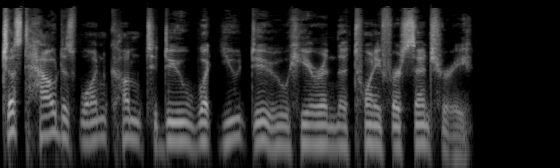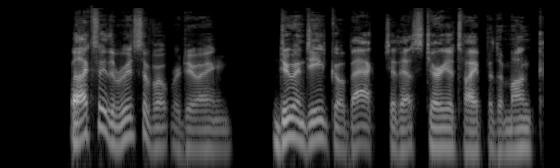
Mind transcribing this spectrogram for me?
Just how does one come to do what you do here in the 21st century? Well, actually, the roots of what we're doing do indeed go back to that stereotype of the monk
